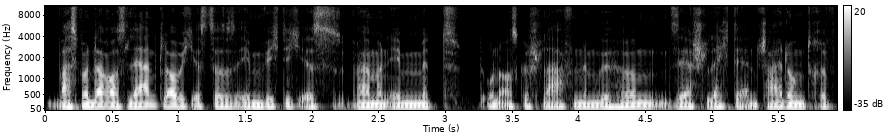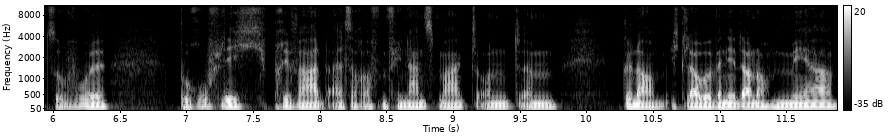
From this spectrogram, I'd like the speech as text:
Was man daraus lernt, glaube ich, ist, dass es eben wichtig ist, weil man eben mit unausgeschlafenem Gehirn sehr schlechte Entscheidungen trifft, sowohl beruflich, privat als auch auf dem Finanzmarkt. Und ähm, genau, ich glaube, wenn ihr da noch mehr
